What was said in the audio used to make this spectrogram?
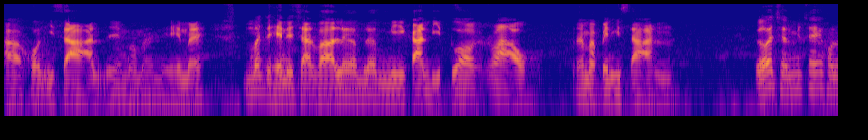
อ่าคนอีสานอย่างประมาณนี้เห็นไหมมันจะเห็นได้ชัดว่าเริ่มเริ่มมีการดีดตัวลาวนะมาเป็นอีสาน เออฉันไม่ใช่คน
